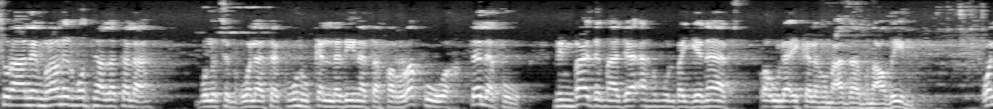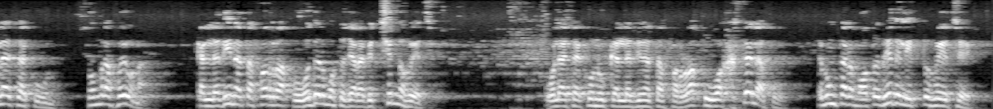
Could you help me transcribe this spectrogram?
সূরা আল ইমরানের মধ্যে আল্লাহ তাআলা বলেছেন, ওয়ালা তাকুনু কাল্লাযীনা তাফাররাকু ওয়াখতালাফু মিন বা'দ মা জাআহুমুল বায়িনাত ওয়া উলাইকা লাহুম আযাবুন আযীম। ওয়ালা তাকুন, তোমরা হয়ো না। কাল্লাযীনা তাফাররাকু, ওদের মতো যারা বিচ্ছিন্ন হয়েছে। ওয়ালা তাকুনু কাল্লাযীনা তাফাররাকু ওয়াখতালাফু। এবং তারা মতভেদে লিপ্ত হয়েছে।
